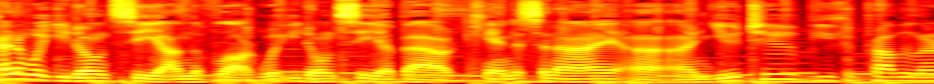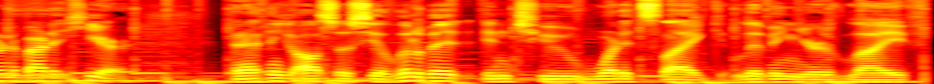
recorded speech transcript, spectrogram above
kind of what you don't see on the vlog, what you don't see about Candace and I uh, on YouTube. You could probably learn about it here. And I think also see a little bit into what it's like living your life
